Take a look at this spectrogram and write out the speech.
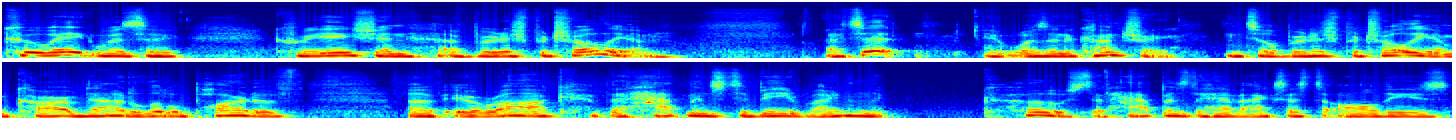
Kuwait was a creation of British Petroleum. That's it. It wasn't a country until British Petroleum carved out a little part of, of Iraq that happens to be right on the coast, that happens to have access to all these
